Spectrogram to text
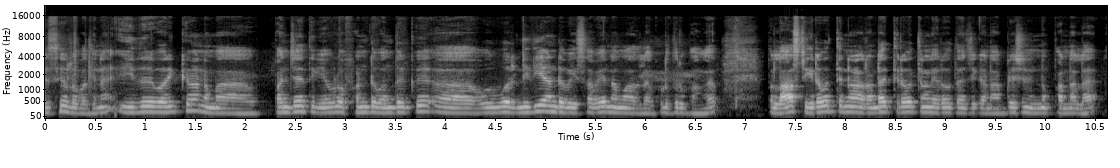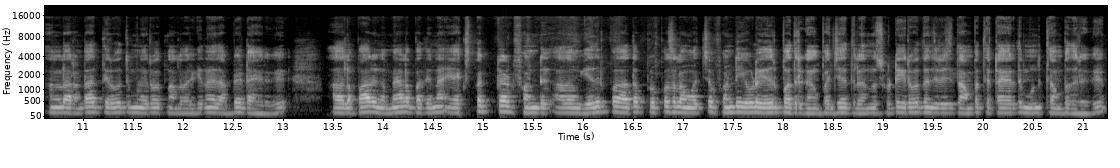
ரிசீவ்டில் பார்த்தீங்கன்னா இது வரைக்கும் நம்ம பஞ்சாயத்துக்கு எவ்வளோ ஃபண்டு வந்திருக்கு ஒவ்வொரு நிதியாண்டு வயசாகவே நம்ம அதில் கொடுத்துருப்பாங்க. இப்போ லாஸ்ட் இருபத்தி நாலு ரெண்டாயிரத்தி இருபத்தி நாலு இருபத்தஞ்சுக்கான அப்டேஷன் இன்னும் பண்ணலை. அதனால் ரெண்டாயிரத்தி இருபத்தி மூணு இருபத்தி நாலு வரைக்கும் தான் இது அப்டேட் ஆகிருக்கு அதில் பாருங்கள் மேலே பார்த்தீங்கன்னா எக்ஸ்பெக்டட் ஃபண்டு அது அவங்க எதிர்பார்த்த ப்ரொப்போசல் அவங்க வச்ச ஃபண்டு எவ்வளோ எதிர்பார்த்துருக்காங்க பஞ்சாயத்துலேருந்து சொல்லிட்டு இருபத்தஞ்சு லட்சத்து ஐம்பத்தெட்டாயிரத்து முந்நூற்றி ஐம்பது இருக்குது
